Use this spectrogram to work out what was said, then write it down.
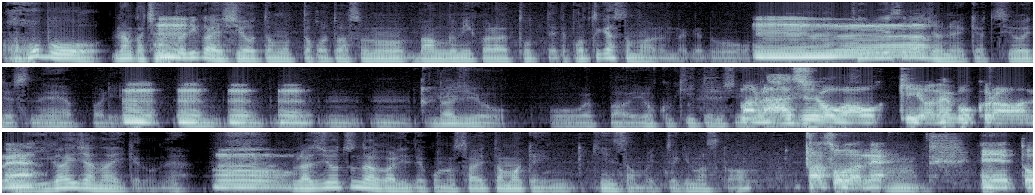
ほぼ、なんかちゃんと理解しようと思ったことはその番組から撮ってて、ポッドキャストもあるんだけど、TBS ラジオの影響は強いですね、やっぱり。うん、うん、うん、うん。ラジオをやっぱよく聞いてるし。まあ、ラジオは大きいよね、僕らはね。意外じゃないけどね。うん。ラジオつながりでこの埼玉県金さんも言っておきますか？あ、そうだね。えっと、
